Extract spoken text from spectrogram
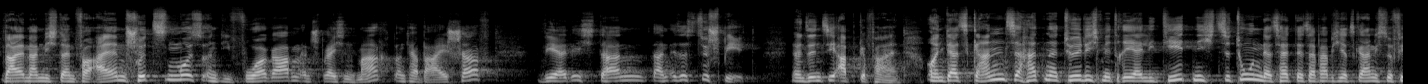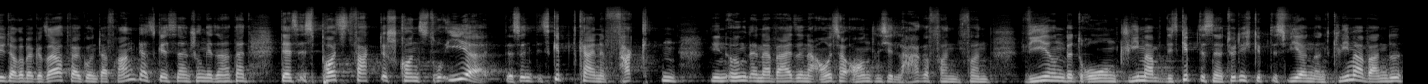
weil man mich dann vor allem schützen muss und die Vorgaben entsprechend macht und herbeischafft, werde ich dann, dann ist es zu spät dann sind sie abgefallen. Und das Ganze hat natürlich mit Realität nichts zu tun. Das hat, deshalb habe ich jetzt gar nicht so viel darüber gesagt, weil Gunter Frank das gestern schon gesagt hat. Das ist postfaktisch konstruiert. Das sind, es gibt keine Fakten, die in irgendeiner Weise eine außerordentliche Lage von, von Virenbedrohung, Klima, das gibt es natürlich, gibt es Viren und Klimawandel,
